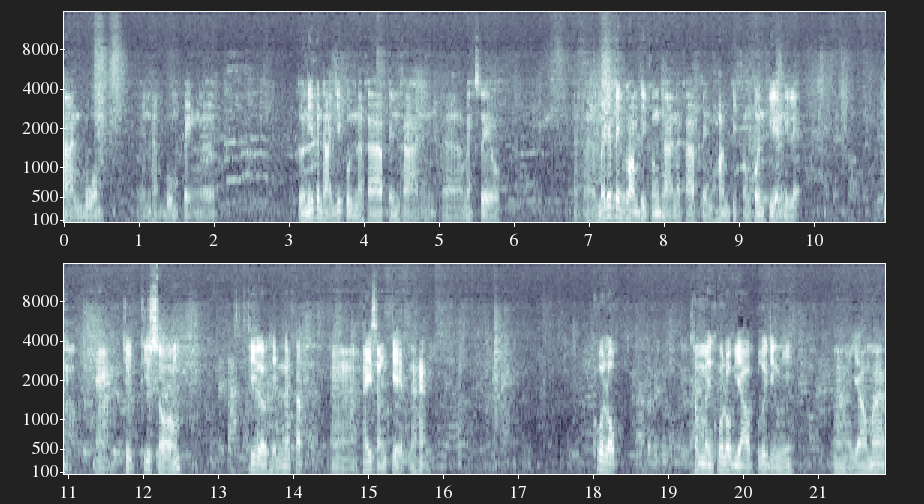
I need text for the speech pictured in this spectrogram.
ฐานบวมเห็นฮะบวมเป่งเลย ตัวนี้เป็นฐานญี่ปุ่นนะครับ เป็นฐานแม็กเซลไม่ได้เป็นความผิดของฐานนะครับ เป็นความผิดของคนเปลี่ยนนี่แหละจุดที่สองที่เราเห็นนะครับให้สังเกตนะฮะขั้วลบทำไมขั้วลบยาวปื้ดอย่างนี้ยาวมาก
